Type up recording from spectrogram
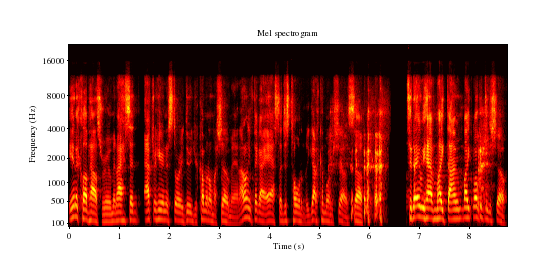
in a clubhouse room. And I said, after hearing this story, dude, you're coming on my show, man. I don't even think I asked. I just told him, you got to come on the show. So Today we have Mike Diamond. Mike, welcome to the show.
